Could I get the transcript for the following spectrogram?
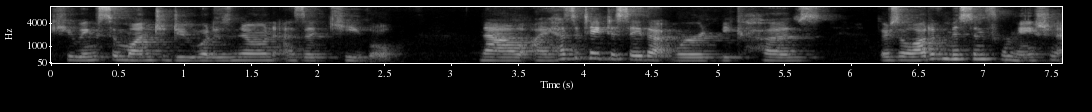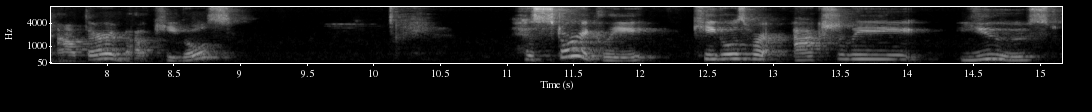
cueing someone to do what is known as a Kegel. Now, I hesitate to say that word because there's a lot of misinformation out there about Kegels. Historically, Kegels were actually used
